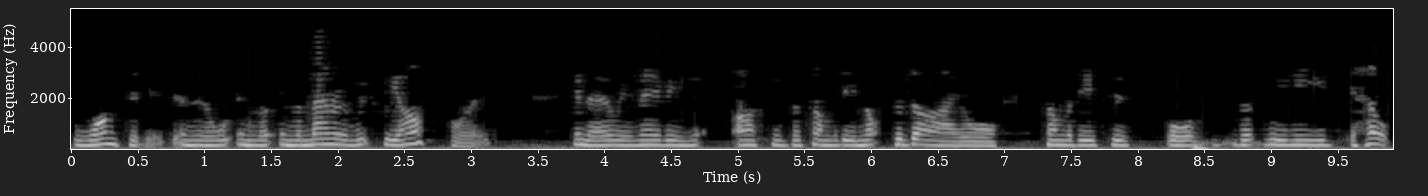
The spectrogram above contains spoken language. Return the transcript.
wanted it, in the, in the, in the manner in which we asked for it. You know, we may be asking for somebody not to die or somebody to, or that we need help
